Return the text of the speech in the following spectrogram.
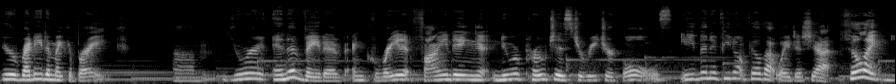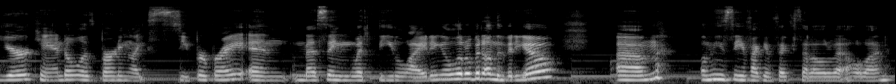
You're ready to make a break. Um, you're innovative and great at finding new approaches to reach your goals, even if you don't feel that way just yet. Feel like your candle is burning like super bright and messing with the lighting a little bit on the video. Um, let me see if I can fix that a little bit. Hold on.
